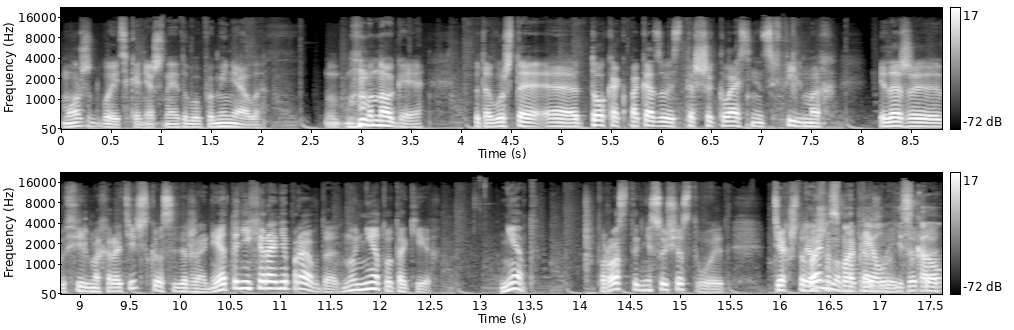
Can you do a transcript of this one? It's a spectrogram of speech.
может быть, конечно, это бы поменяло многое. Потому что э, то, как показывают старшеклассниц в фильмах и даже в фильмах эротического содержания, это ни хера не правда. Ну, нету таких. Нет. Просто не существует. Тех, что Леша в аниме смотрел, показывают, искал.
